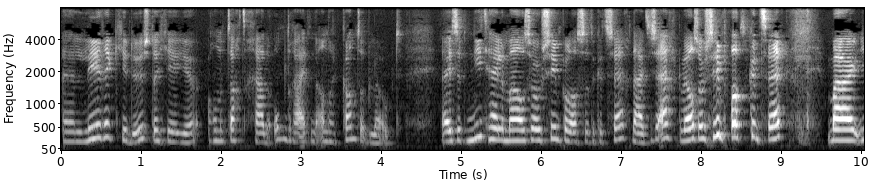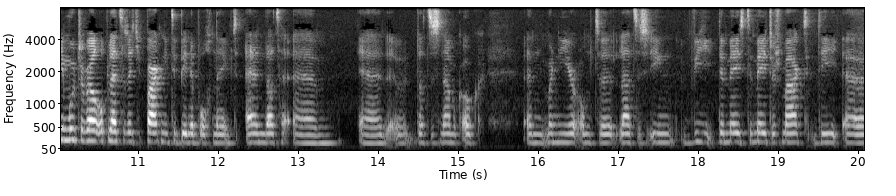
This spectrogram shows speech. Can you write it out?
uh, leer ik je dus dat je je 180 graden omdraait en de andere kant op loopt. Nou is het niet helemaal zo simpel als dat ik het zeg. Nou, het is eigenlijk wel zo simpel als ik het zeg. Maar je moet er wel op letten dat je paard niet de binnenbocht neemt. En dat, um, uh, dat is namelijk ook een manier om te laten zien wie de meeste meters maakt die... Uh,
